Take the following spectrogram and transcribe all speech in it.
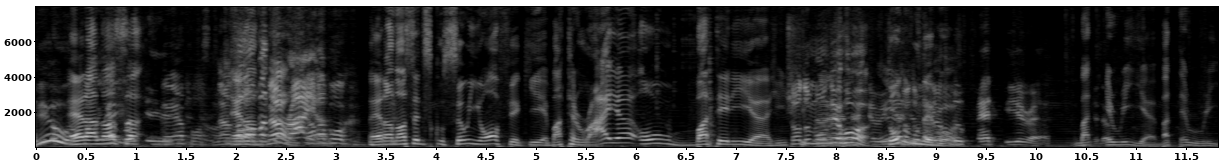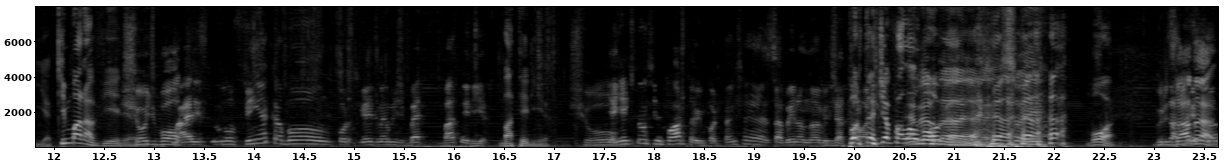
Viu? Era a nossa-. Não, Era- não. Era a nossa discussão em off aqui. É bateria ou bateria? A gente Todo fica- mundo errou. Todo é mundo errou. Bateria. Bateria. Que maravilha. Show de bola. Mas no fim acabou o português mesmo de ba- bateria. Bateria. Show. E a gente não se importa, o importante é saber o nome, já O tá importante é falar É o nome, verdade, né? é isso aí. Boa. Gurizada,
